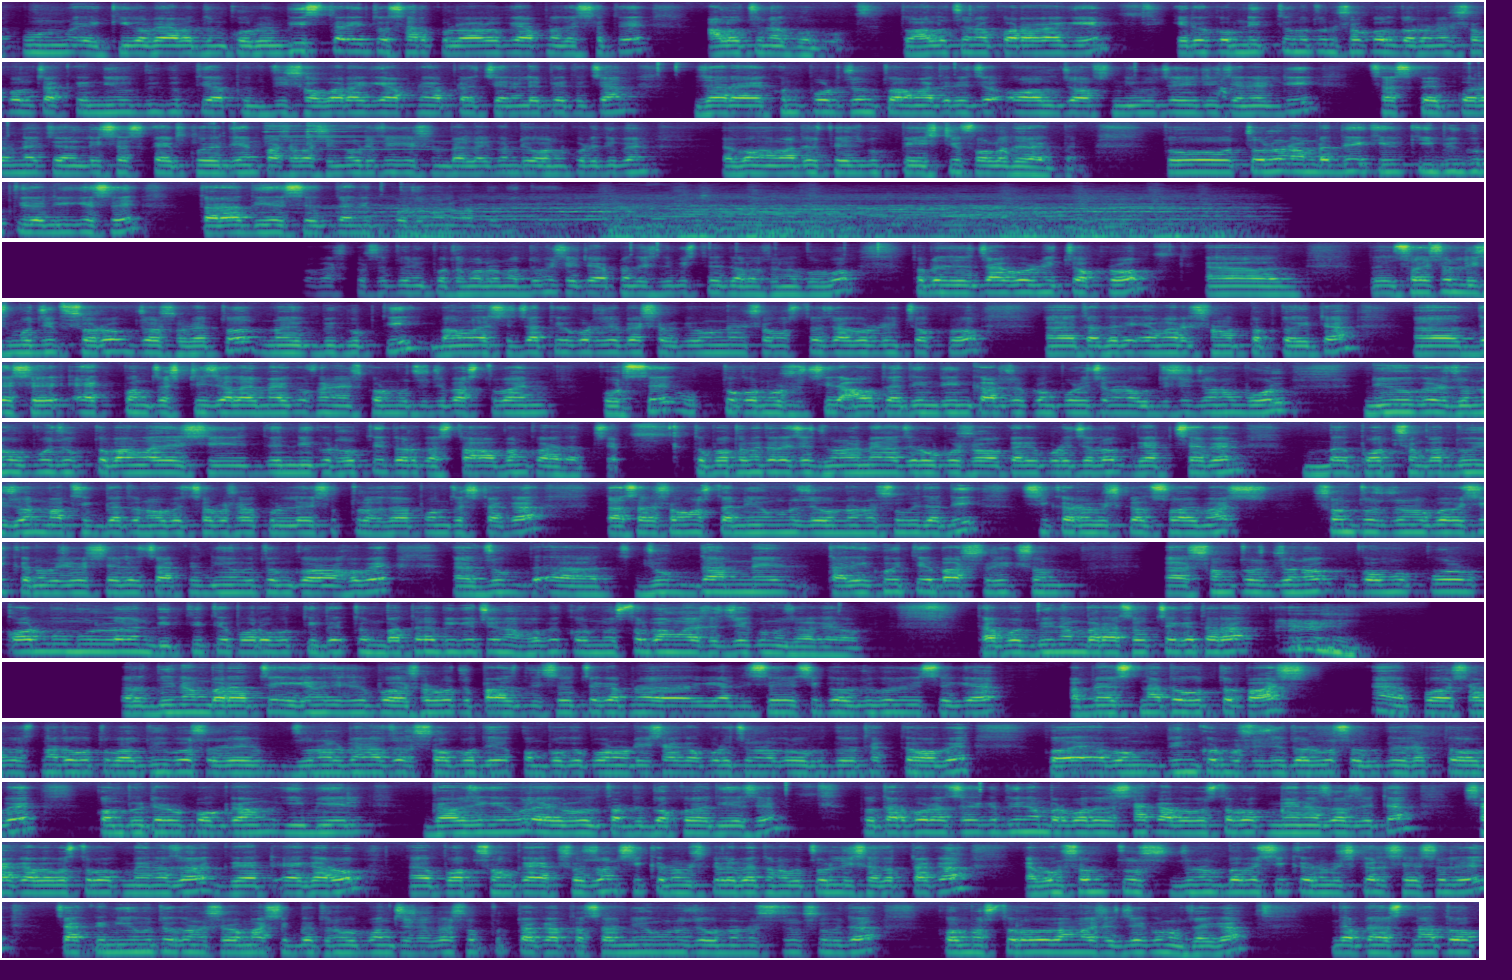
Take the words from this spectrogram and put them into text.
কোন কীভাবে আবেদন করবেন, বিস্তারিত সার্কুলার আলোকে আপনাদের সাথে আলোচনা করব। তো আলোচনা করার আগে এরকম নিত্য নতুন সকল ধরনের সকল চাকরির নিয়োগ বিজ্ঞপ্তি আপনি যদি সবার আগে আপনি আপনার চ্যানেলে পেতে চান, যারা এখন পর্যন্ত আমাদের এই যে অল জবস নিউজ এইচডি চ্যানেলটি সাবস্ক্রাইব করেন না চ্যানেলটি সাবস্ক্রাইব করে দিন পাশাপাশি নোটিফিকেশন বেল আইকনটি অন করে দিবেন এবং আমাদের ফেসবুক পেজটি ফলো দিয়ে রাখবেন। তো চলুন আমরা দেখি কি বিজ্ঞপ্তিটা লিখেছে, তারা দিয়েছে দৈনিক প্রথম মাধ্যমে প্রকাশ করছে দৈনিক প্রথম আলোর মাধ্যমে সেটা আপনাদের সাথে বিস্তারিত আলোচনা করব। তবে জাগরণী চক্র ছয়চল্লিশ মুজিব সড়ক যশোরে তো নৈক বিজ্ঞপ্তি, বাংলাদেশের জাতীয় পর্যায়ে বেসরকারি উন্নয়ন সংস্থা জাগরণী চক্র তাদের এমআরএ সনদপ্রাপ্ত এটা দেশের এক পঞ্চাশটি জেলায় মাইক্রো ফাইন্যান্স কর্মসূচি বাস্তবায়ন করছে। উক্ত কর্মসূচির আওতায় দিন দিন কার্যক্রম পরিচালনার উদ্দেশ্যে জনবল নিয়োগের জন্য উপযুক্ত বাংলাদেশিদের নিকট হতে দরখাস্ত আহ্বান করা যাচ্ছে। তো প্রথমে তারা জোনাল ম্যানেজার, উপসহকারী পরিচালক গ্রেড সেভেন, পদ সংখ্যা দুইজন মাসিক বেতন হবে সর্বসাকুল্যে করলে সত্তর হাজার পঞ্চাশ টাকা। তাছাড়া সংস্থা নিয়ম অনুযায়ী অন্যান্য সুবিধাদি শিক্ষানবিষ্কাল ছয় মাস সন্তোষজনকভাবে শিক্ষানবিষ্কার সেলে চাকরি নিয়মিত করা হবে। যোগদানের তারিখ হইতে বাৎসরিক সন্তোষজনক কর্ম- কর- মূল্যায়ন ভিত্তিতে পরবর্তী বেতন ভাতা বিবেচনা হবে, কর্মস্থল বাংলাদেশের যে কোনো জায়গায় হবে। তারপর দুই নম্বর আছে হচ্ছে তারা তারা দুই নাম্বার আছে, এখানে সর্বোচ্চ পাস দিছে হচ্ছে আপনার ইয়া দিছে শিক্ষা যোগ্যতা দিছে গিয়া আপনার স্নাতকোত্তর পাস হ্যাঁ স্নাতকোত্তর পাস দুই বছরের জোনাল ম্যানেজার সপদে কমপক্ষে পনেরোটি শাখা পরিচালনা করার অভিজ্ঞতা থাকতে হবে এবং দিন কর্মসূচি দশ বছর অভিজ্ঞতা থাকতে হবে, কম্পিউটার, প্রোগ্রাম ইমেল ব্রাউজিং এগুলো এগুলো তাদের দক্ষতা দিয়েছে। তো তারপর আছে দুই নম্বর পদ আছে শাখা ব্যবস্থাপক ম্যানেজার যেটা। শাখা ব্যবস্থাপক ম্যানেজার গ্রেড এগারো পদ সংখ্যা একশো জন শিক্ষানবিষ্কালে বেতন হবে চল্লিশ হাজার টাকা এবং সন্তোষজনকভাবে শিক্ষানবিষ্কাল শেষ হলে চাকরি নিয়মিতকরণ সহ মাসিক বেতন হবে পঞ্চাশ হাজার সত্তর টাকা। তাছাড়া নিয়ম অনুযায়ী অন্যান্য সুযোগ সুবিধা কর্মস্থল হবে বাংলাদেশের যে কোনো জায়গা। আপনার স্নাতক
